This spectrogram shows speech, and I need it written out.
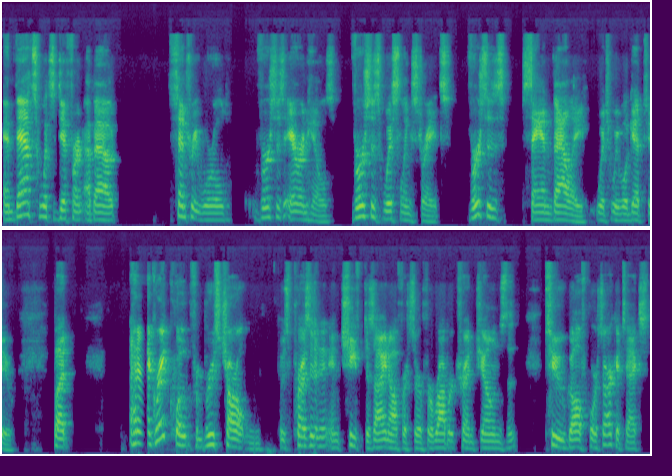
and that's what's different about SentryWorld versus Erin Hills versus Whistling Straits versus Sand Valley, which we will get to. But I had a great quote from Bruce Charlton, who's president and chief design officer for Robert Trent Jones, the two golf course architects.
